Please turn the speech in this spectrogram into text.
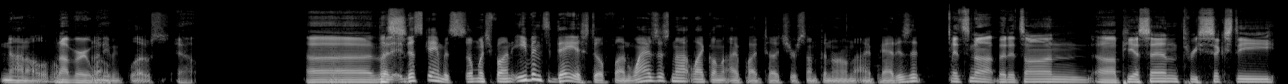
Not all of them. Not very well. Not even close. Yeah. Uh, But this- game is so much fun. Even today is still fun. Why is this not like on the iPod Touch or something or on the iPad? Is it? it's not, but it's on uh, PSN 360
